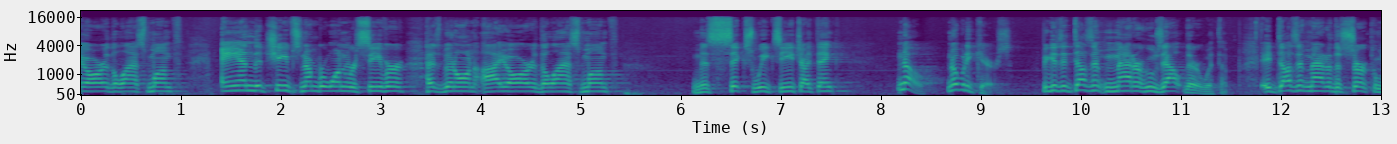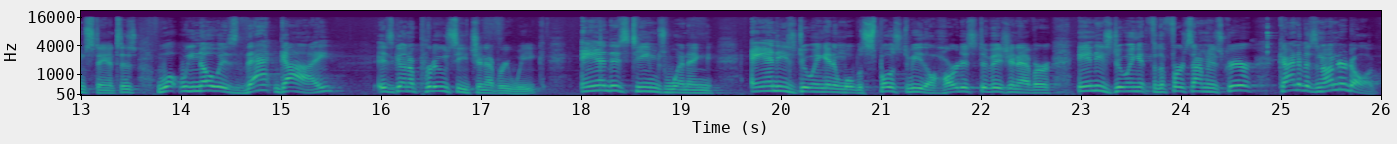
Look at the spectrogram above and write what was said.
IR the last month? And the Chiefs' number one receiver has been on IR the last month? Missed six weeks each, I think? No, nobody cares because it doesn't matter who's out there with them. It doesn't matter the circumstances. What we know is that guy is going to produce each and every week, and his team's winning, and he's doing it in what was supposed to be the hardest division ever, and he's doing it for the first time in his career kind of as an underdog.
